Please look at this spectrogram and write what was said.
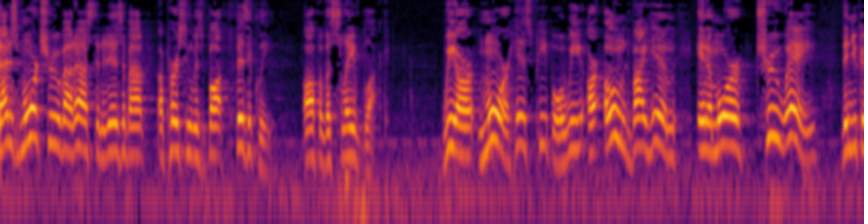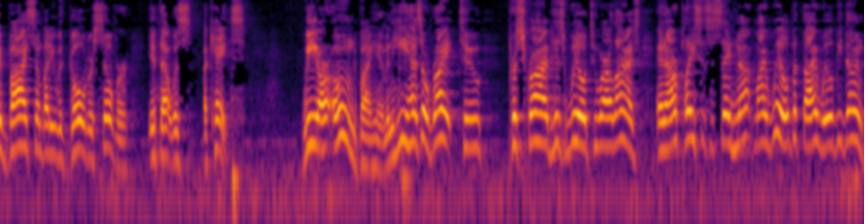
That is more true about us than it is about a person who was bought physically off of a slave block. We are more His people. We are owned by Him in a more true way than you could buy somebody with gold or silver if that was a case. We are owned by Him, and He has a right to prescribe His will to our lives. And our place is to say, Not my will, but thy will be done.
